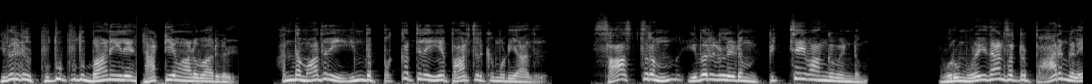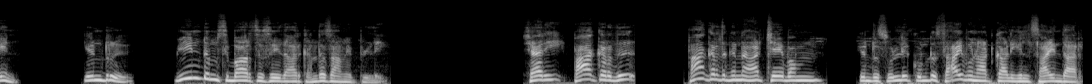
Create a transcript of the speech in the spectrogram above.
இவர்கள் புது புது பாணியிலே நாட்டியம் ஆடுவார்கள். அந்த மாதிரி இந்த பக்கத்திலேயே பார்த்திருக்க முடியாது. சாஸ்திரம் இவர்களிடம் பிச்சை வாங்க வேண்டும். ஒரு முறைதான் சற்று பாருங்களேன் என்று மீண்டும் சிபார்சு செய்தார் கந்தசாமி பிள்ளை. சரி பார்க்கறது பார்க்கறதுக்கு என்ன ஆட்சேபம்? என்று சொல்லிக்கொண்டு சாய்வு நாட்காலியில் சாய்ந்தார்.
